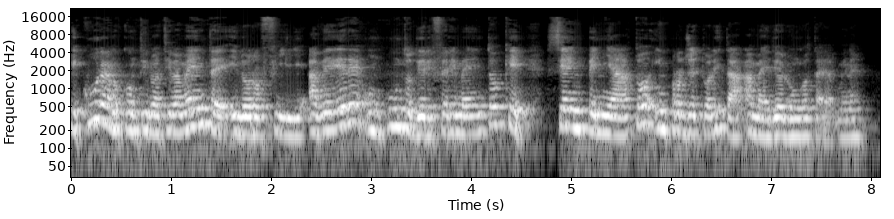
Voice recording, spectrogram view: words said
che curano continuativamente i loro figli, avere un punto di riferimento che sia impegnato in progettualità a medio e lungo termine.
